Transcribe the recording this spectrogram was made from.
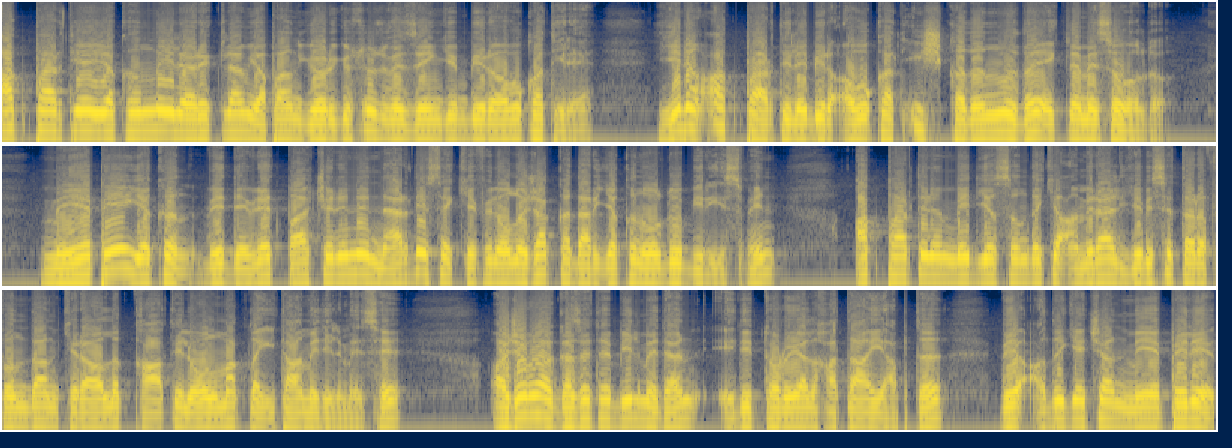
AK Parti'ye yakınlığıyla reklam yapan görgüsüz ve zengin bir avukat ile yine AK Partili bir avukat iş kadınını da eklemesi oldu. MHP'ye yakın ve Devlet Bahçeli'nin neredeyse kefil olacak kadar yakın olduğu bir ismin AK Parti'nin medyasındaki amiral gemisi tarafından kiralık katil olmakla itham edilmesi, acaba gazete bilmeden editoryal hata yaptı ve adı geçen MHP'li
